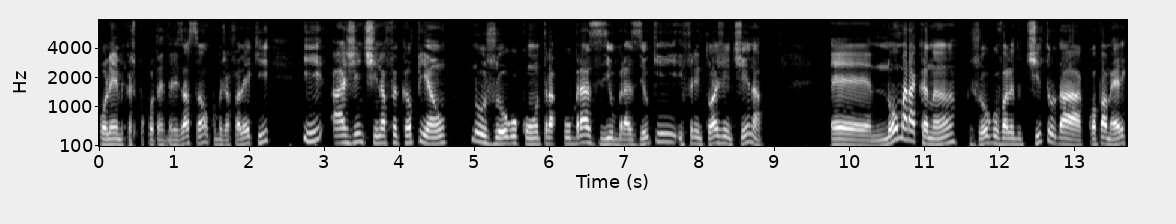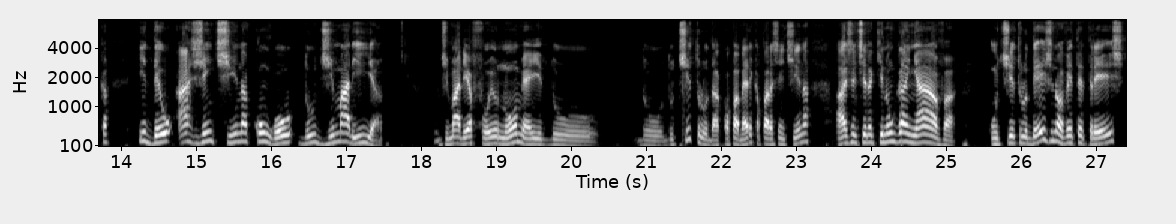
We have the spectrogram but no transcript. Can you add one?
polêmicas por conta da realização, como já falei aqui, e a Argentina foi campeão no jogo contra o Brasil. Brasil que enfrentou a Argentina é, no Maracanã, jogo valendo o título da Copa América, e deu Argentina com gol do Di Maria. O Di Maria foi o nome aí do, do, do título da Copa América para a Argentina. A Argentina que não ganhava um título desde 93.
